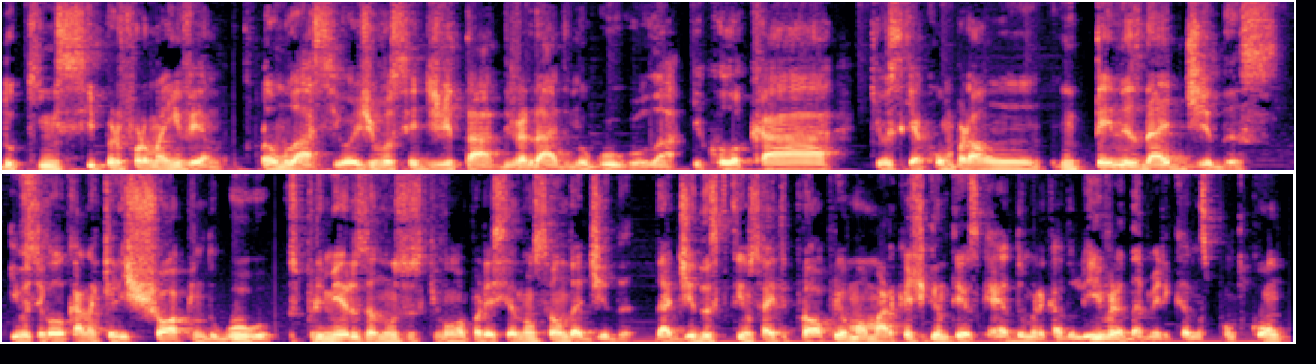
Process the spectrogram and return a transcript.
do que em si performar em venda. Vamos lá, se hoje você digitar, de verdade, no Google lá, e colocar que você quer comprar um, um tênis da Adidas e você colocar naquele shopping do Google, os primeiros anúncios que vão aparecer não são da Adidas. Da Adidas que tem um site próprio é uma marca gigantesca. É do Mercado Livre, é da Americanas.com.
